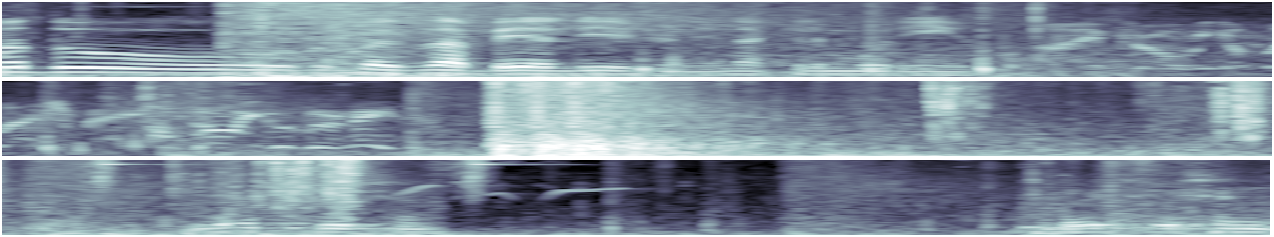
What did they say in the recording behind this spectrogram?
cima do, do coisa da B ali, Juninho, naquele murinho. Dois puxam. Dois plan.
